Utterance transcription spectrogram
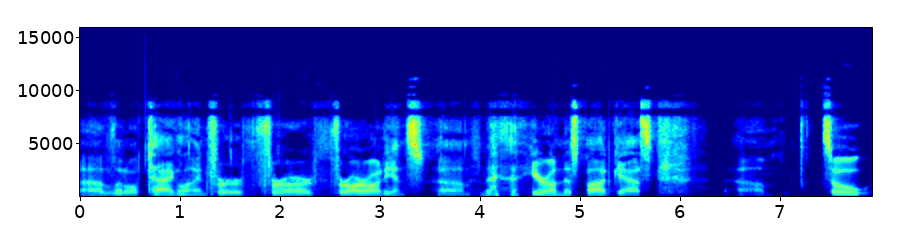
uh, little tagline for for our for our audience um, here on this podcast. Um, so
